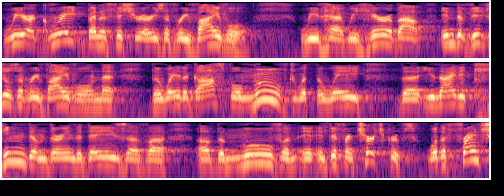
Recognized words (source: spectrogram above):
we are great beneficiaries of revival We've had, we hear about individuals of revival and that the way the gospel moved with the way the United Kingdom during the days of, uh, of the move in, in different church groups. Well, the French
